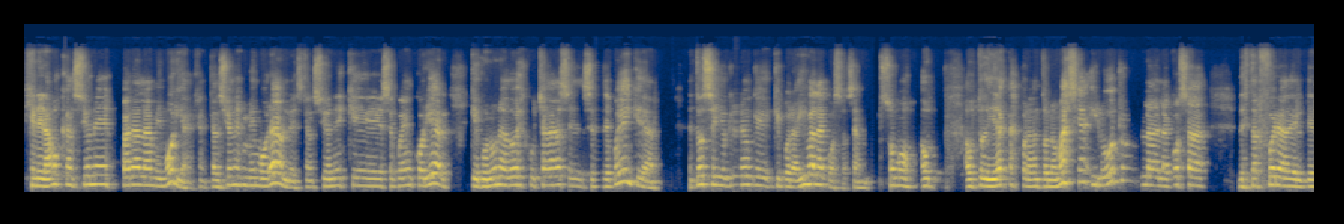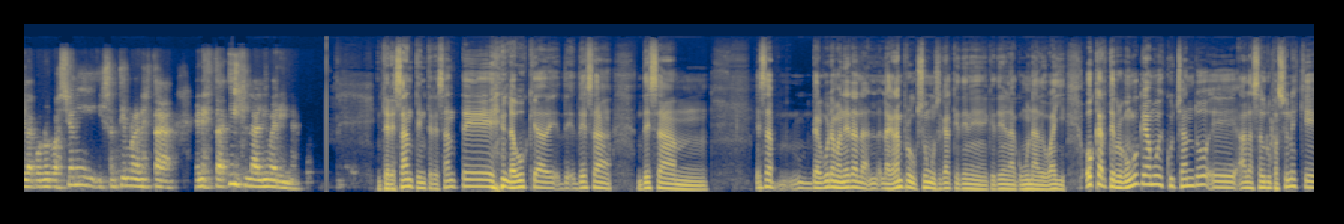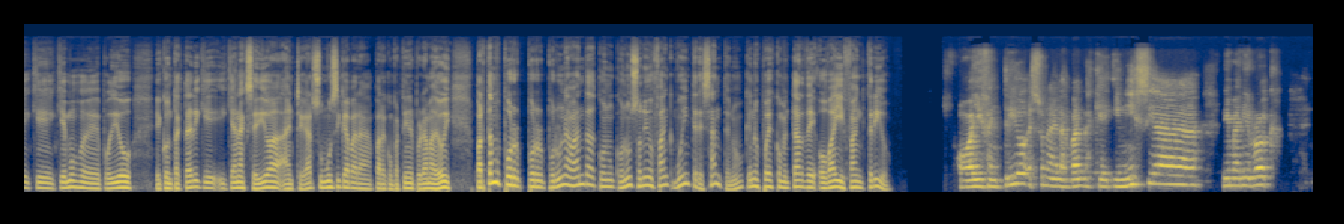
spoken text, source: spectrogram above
generamos canciones para la memoria, canciones memorables, canciones que se pueden corear, que con una o dos escuchadas se, te pueden quedar. Entonces yo creo que, que, por ahí va la cosa, o sea, somos autodidactas por antonomasia y lo otro, la, la cosa de estar fuera de, la conurbación y, y, sentirnos en esta, en esta isla limarina. Interesante, interesante la búsqueda de, esa, de esa, mm, esa, de alguna manera, la, gran producción musical que tiene, que tiene la comuna de Ovalle. Oscar, te propongo que vamos escuchando eh, a las agrupaciones que, hemos eh, podido eh, contactar y que, han accedido a, entregar su música para, compartir en el programa de hoy. Partamos por, por, una banda con, con, un sonido funk muy interesante, ¿no? ¿Qué nos puedes comentar de Ovalle Funk Trio? Ovalle Funk Trio es una de las bandas que inicia Limani Rock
